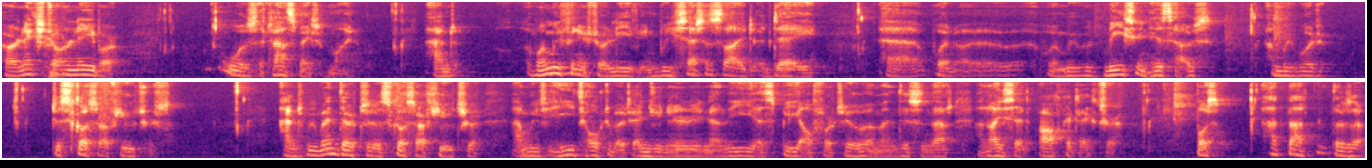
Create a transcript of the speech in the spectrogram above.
her next door neighbour was a classmate of mine, and when we finished our leaving, we set aside a day uh, when uh, when we would meet in his house, and we would discuss our futures. And we went there to discuss our future and we, he talked about engineering and the ESB offer to him and this and that. And I said architecture. But at that, there's a,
